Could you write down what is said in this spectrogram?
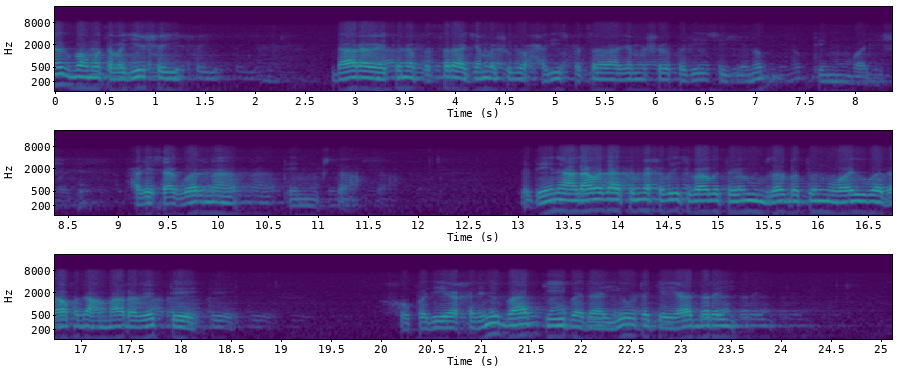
لږ به متوجه شئ دا روایتونه په څه را جمع شول او حدیث په څه را جمع شو په دې چې جنوب تیمم بالی شي حدیث اکبر نه تیمم شته د دین علاوه دا کومه خبرې چې باب تیمم ضربتون وایو به دا خدای عمار روایت ته خو په دې اخرنی باب کې به دا یو ټکی یاد لرئ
